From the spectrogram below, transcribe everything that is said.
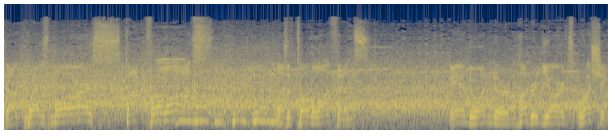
Jaquez Moore stopped for a loss. Less of total offense. And to under 100 yards rushing.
